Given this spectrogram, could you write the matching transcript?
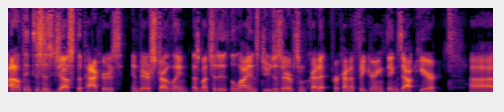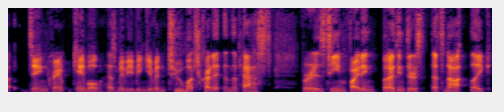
I don't think this is just the Packers and Bears struggling as much as the Lions do deserve some credit for kind of figuring things out here. Uh, Dane Cram- Campbell has maybe been given too much credit in the past for his team fighting, but I think there's that's not like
